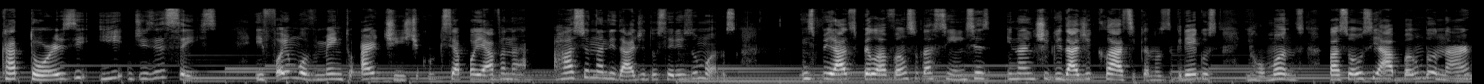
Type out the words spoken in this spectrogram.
14 e 16 e foi um movimento artístico que se apoiava na racionalidade dos seres humanos, Inspirados pelo avanço das ciências e na antiguidade clássica nos gregos e romanos, passou-se a abandonar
